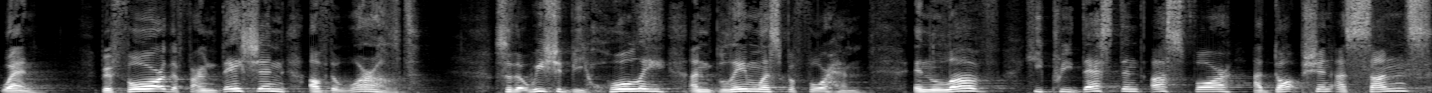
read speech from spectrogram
when? Before the foundation of the world, so that we should be holy and blameless before Him. In love, he predestined us for adoption as sons.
